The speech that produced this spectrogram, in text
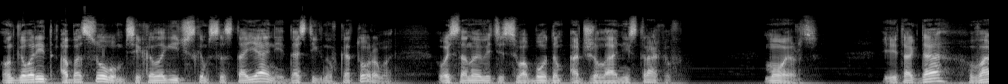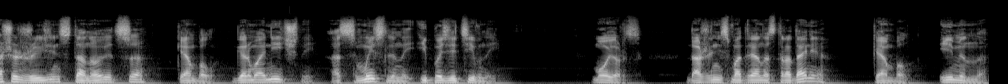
Он говорит об особом психологическом состоянии, достигнув которого вы становитесь свободным от желаний и страхов. Мойерс. И тогда ваша жизнь становится, Кэмпбелл, гармоничной, осмысленной и позитивной. Мойерс. Даже несмотря на страдания? Кэмпбелл. Именно.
